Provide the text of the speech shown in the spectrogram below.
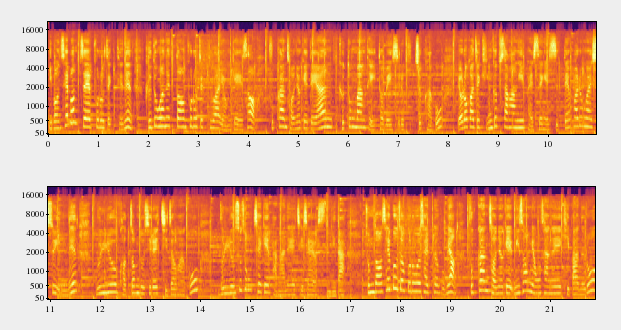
이번 세 번째 프로젝트는 그동안 했던 프로젝트와 연계해서 북한 전역에 대한 교통망 데이터베이스를 구축하고 여러 가지 긴급 상황이 발생했을 때 활용할 수 있는 물류 거점 도시를 지정하고 물류 수송 체계 방안을 제시하였습니다. 좀 더 세부적으로 살펴보면 북한 전역의 위성 영상을 기반으로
